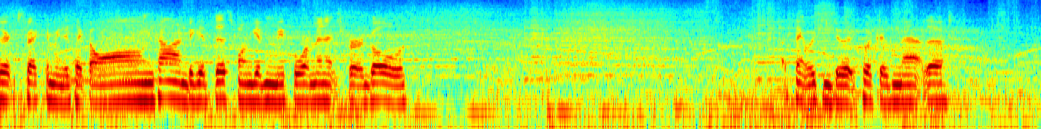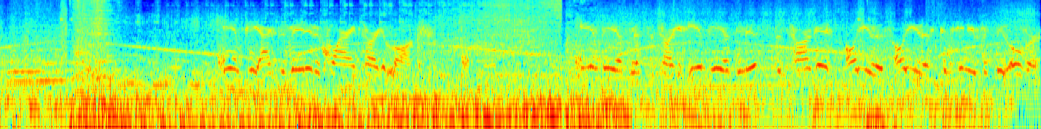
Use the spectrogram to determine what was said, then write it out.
They're expecting me to take a long time to get this one, giving me four minutes for a gold. I think we can do it quicker than that, though. EMP activated, acquiring target lock. Target. EMP has missed the target. All units, all units, continue pursuit over.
